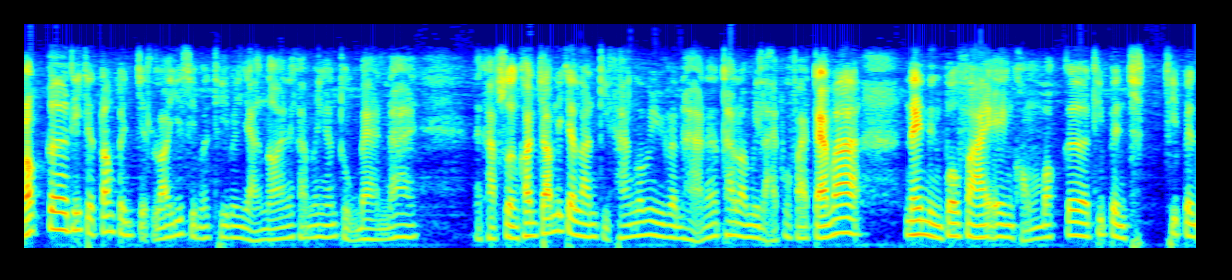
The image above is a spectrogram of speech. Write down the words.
บล็อกเกอร์ที่จะต้องเป็น 720 นาทีเป็นอย่างน้อยนะครับ ไม่งั้นถูกแบนได้นะครับส่วนคอนจ็อบนี่จะรันกี่ครั้งก็ไม่มีปัญหานะถ้าเรามีหลายโปรไฟล์ แต่ว่าในหนึ่งโปรไฟล์เองของบล็อกเกอร์ที่เป็น ที่เป็น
